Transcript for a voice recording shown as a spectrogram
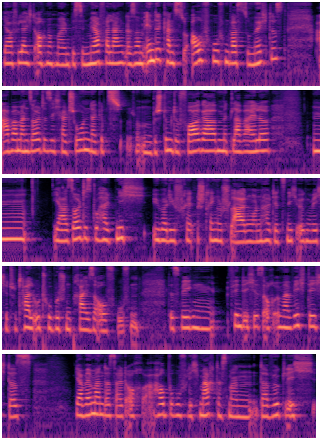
ja vielleicht auch noch mal ein bisschen mehr verlangt. Also am Ende kannst du aufrufen, was du möchtest, aber man sollte sich halt schon, da gibt es bestimmte Vorgaben mittlerweile, mm, ja, solltest du halt nicht über die Stränge schlagen und halt jetzt nicht irgendwelche total utopischen Preise aufrufen. Deswegen finde ich es auch immer wichtig, dass, ja, wenn man das halt auch hauptberuflich macht, dass man da wirklich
